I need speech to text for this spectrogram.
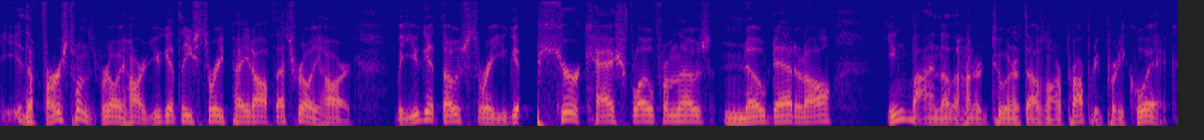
the first one's really hard. You get these three paid off, that's really hard. But you get those three, you get pure cash flow from those, no debt at all. You can buy another hundred, two hundred thousand dollar property pretty quick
